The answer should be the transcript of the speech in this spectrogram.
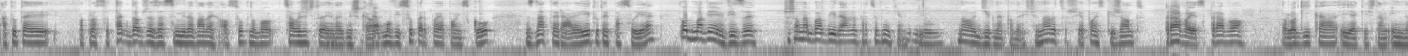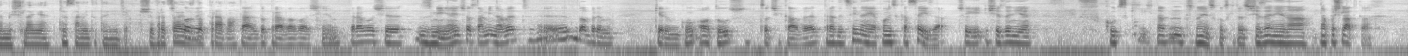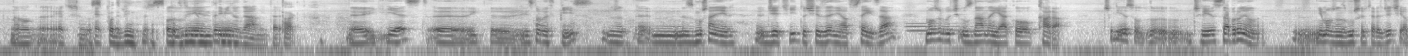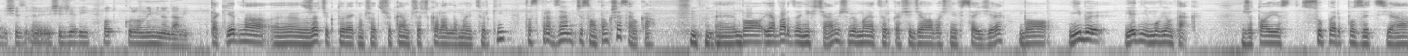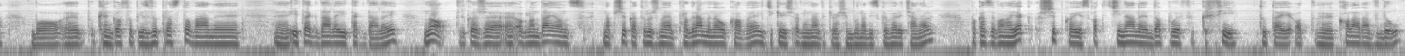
a tutaj po prostu tak dobrze zasymilowanych osób, no bo całe życie tutaj mieszkała, Tak. mówi super po japońsku, zna te realia, jej tutaj pasuje, odmawiają wizy, przecież ona byłaby idealnym pracownikiem. No. No, dziwne podejście. No ale cóż, japoński rząd, prawo jest prawo, logika i jakieś tam inne myślenie czasami tutaj nie działa. Jeszcze wracając Cokolwiek- do prawa. Tak, do prawa właśnie. Prawo się zmienia i czasami nawet e, w dobrym kierunku. Otóż, co ciekawe, tradycyjna japońska seiza, czyli siedzenie w kuckich, no, no nie jest kucki, to jest siedzenie na, na pośladkach. No, no, jak się Z, jak- podwin- z z podwiniętymi nogami. Tak. Tak. E, Jest, e, jest nowy wpis, że em, zmuszanie dzieci do siedzenia w seiza może być uznane jako kara, czyli jest, czyli jest zabronione. Nie można zmuszać teraz dzieci, aby się, e, siedzieli pod kulonymi nogami. Tak, jedna e, z rzeczy, które jak na przykład szukałem przedszkola dla mojej córki, to sprawdzałem, czy są tam krzesełka. E, bo ja bardzo nie chciałem, żeby moja córka siedziała właśnie w sejzie, bo niby jedni mówią tak, że to jest super pozycja, bo e, kręgosłup jest wyprostowany e, i tak dalej, i tak dalej. No, tylko że e, oglądając na przykład różne programy naukowe, gdzie kiedyś oglądałem, takie właśnie było na Discovery Channel, pokazywano, jak szybko jest odcinany dopływ krwi tutaj od kolana w dół,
